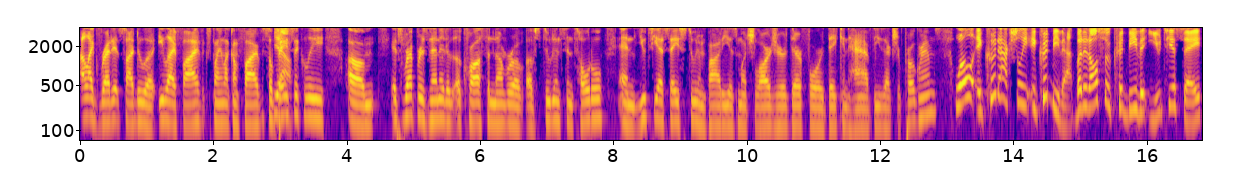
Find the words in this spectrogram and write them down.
I like Reddit, so I do a Eli five, explain like I'm five. So Yeah. basically, um, it's represented across the number of, of students in total, and UTSA student body is much larger. Therefore, they can have these extra programs. Well, it could actually it could be that, but it also could be that UTSA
